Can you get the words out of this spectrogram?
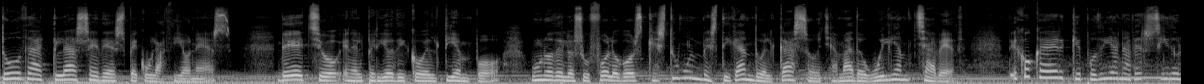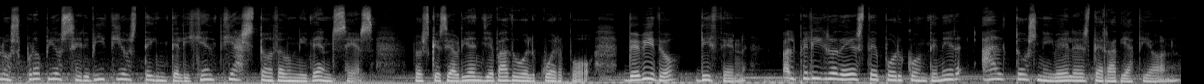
toda clase de especulaciones. De hecho, en el periódico El Tiempo, uno de los ufólogos que estuvo investigando el caso, llamado William Chávez, dejó caer que podrían haber sido los propios servicios de inteligencia estadounidenses los que se habrían llevado el cuerpo, debido, dicen, al peligro de este por contener altos niveles de radiación.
